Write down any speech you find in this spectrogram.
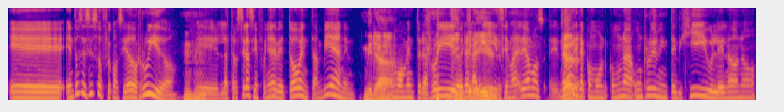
Eh, entonces eso fue considerado ruido. Eh, la tercera sinfonía de Beethoven también, en, Mirá. en un momento era ruido, era larguísima, digamos, eh, ¿no? Claro. era como, un- como una- un ruido ininteligible, no, no.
